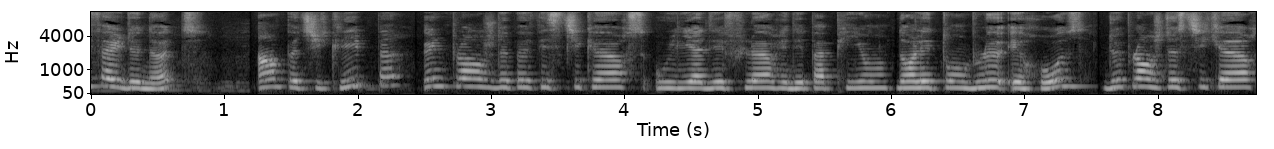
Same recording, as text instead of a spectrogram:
feuilles de notes, un petit clip, une planche de puffy stickers où il y a des fleurs et des papillons dans les tons bleus et roses, deux planches de stickers,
